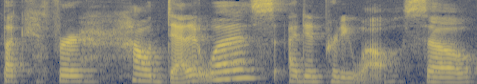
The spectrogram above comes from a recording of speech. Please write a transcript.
but for how dead it was, I did pretty well. So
